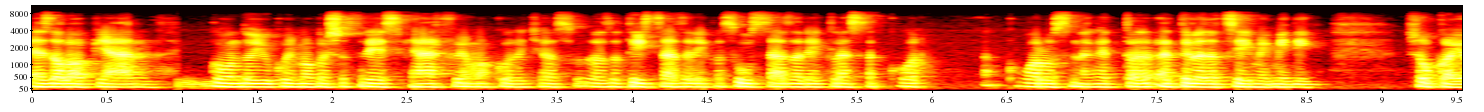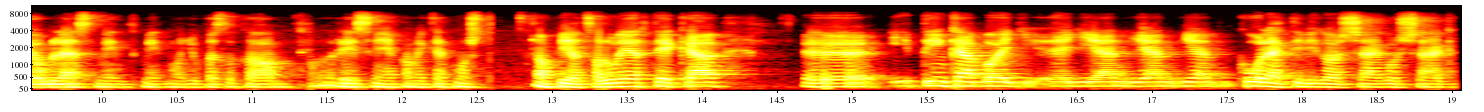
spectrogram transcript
ez alapján gondoljuk, hogy magas a részvény árfolyam, akkor hogyha az, az a 10% az 20% lesz, akkor, akkor valószínűleg ettől a cég még mindig sokkal jobb lesz, mint, mint mondjuk azok a részvények, amiket most a piac alul értékel. Itt inkább egy, egy ilyen, ilyen, ilyen kollektív igazságosság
